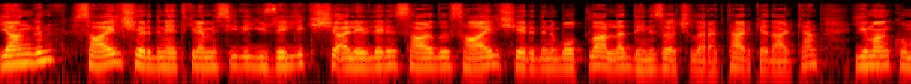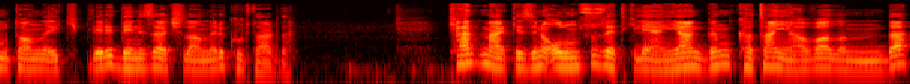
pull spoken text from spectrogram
Yangın sahil şeridini etkilemesiyle 150 kişi alevlerin sardığı sahil şeridini botlarla denize açılarak terk ederken liman komutanlığı ekipleri denize açılanları kurtardı. Kent merkezini olumsuz etkileyen yangın Katanya Havaalanı'nda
